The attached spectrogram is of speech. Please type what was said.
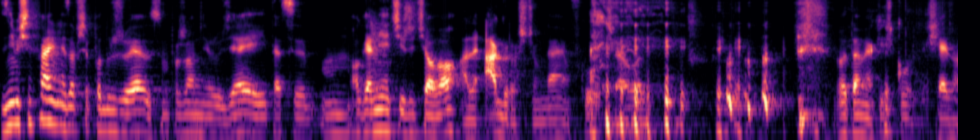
z nimi się fajnie zawsze podróżuje, są porządni ludzie i tacy mm, ogarnięci życiowo, ale agro ściągają w trzeba było- Bo tam jakieś kurwy siedzą.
